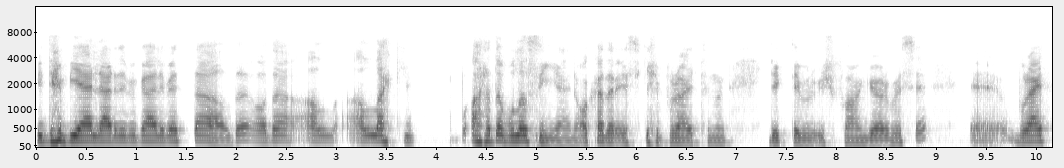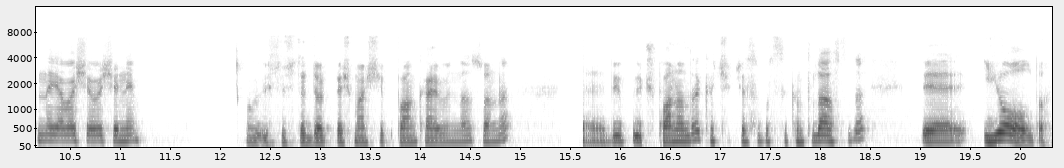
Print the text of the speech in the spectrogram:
Bir de bir yerlerde bir galibiyet daha aldı. O da Allah ki arada bulasın yani. O kadar eski Brighton'ın ligde bir 3 puan görmesi. E, Brighton'da yavaş yavaş hani o üst üste 4-5 maçlık puan kaybından sonra e, bir 3 puan alarak açıkçası bu sıkıntılı haftada e, iyi oldu.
